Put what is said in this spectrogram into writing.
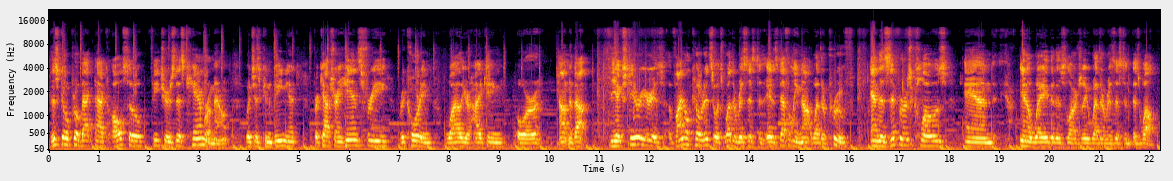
this GoPro backpack also features this camera mount, which is convenient for capturing hands-free recording while you're hiking or out and about. The exterior is vinyl coated, so it's weather resistant. It is definitely not weatherproof. And the zippers close and in a way that is largely weather resistant as well.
